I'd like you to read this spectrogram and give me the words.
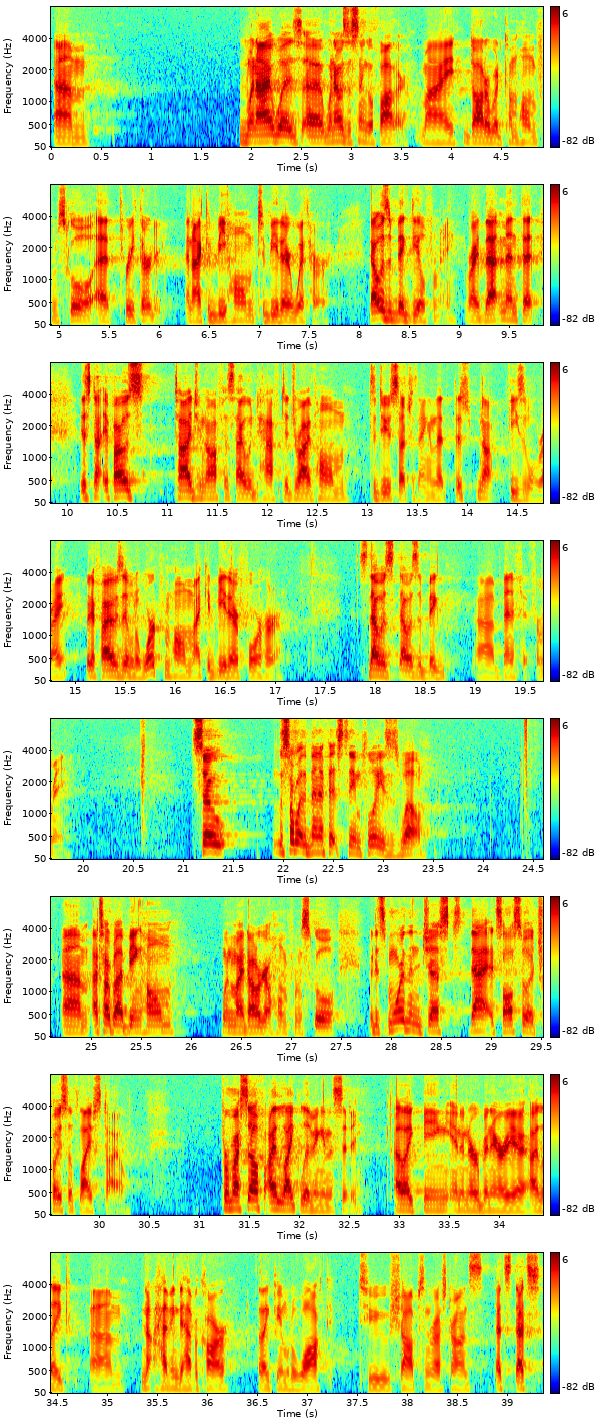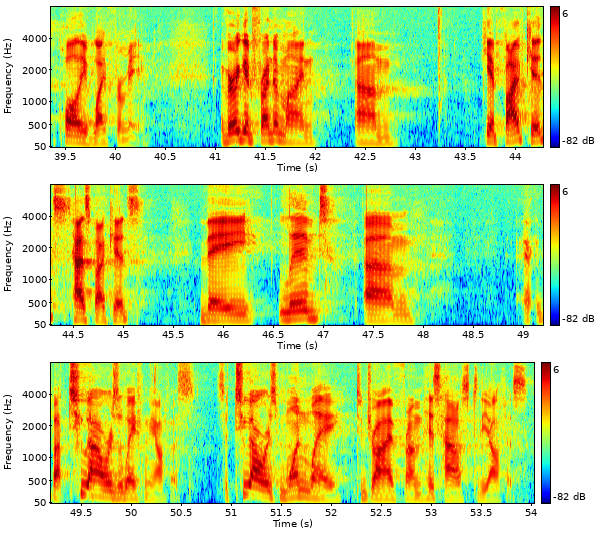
Um, when I was uh, when I was a single father, my daughter would come home from school at 3:30, and I could be home to be there with her. That was a big deal for me, right? That meant that it's not, if I was tied to an office, I would have to drive home to do such a thing, and that, that's not feasible, right? But if I was able to work from home, I could be there for her. So that was, that was a big uh, benefit for me. So let's talk about the benefits to the employees as well. Um, I talked about being home when my daughter got home from school, but it's more than just that. It's also a choice of lifestyle. For myself, I like living in a city. I like being in an urban area. I like um, not having to have a car. I like being able to walk to shops and restaurants. That's, that's quality of life for me. A very good friend of mine, um, he had five kids, has five kids. They lived um, about two hours away from the office. So two hours one way to drive from his house to the office.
